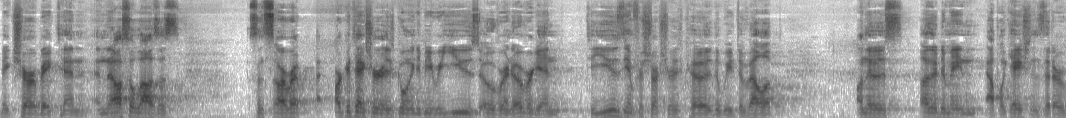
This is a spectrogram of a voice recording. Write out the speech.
make sure are baked in. And it also allows us, since our architecture is going to be reused over and over again, to use the infrastructure code that we've developed on those other domain applications that are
